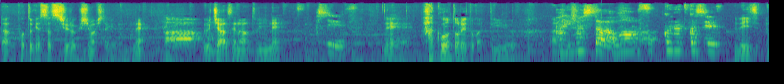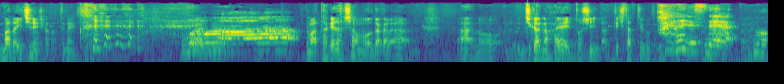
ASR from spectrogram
あのポッドキャスト収録しましたけどもね。打ち合わせの後にね。欲しい。ですえー白を取れとかっていうありました。わあすっごい懐かしい。ですレイズまだ1年しか経ってないんですよ。うまあ。まあ武田さんもだからあの時間が早い年になってきたということですよ。早いですね。はい。まあ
